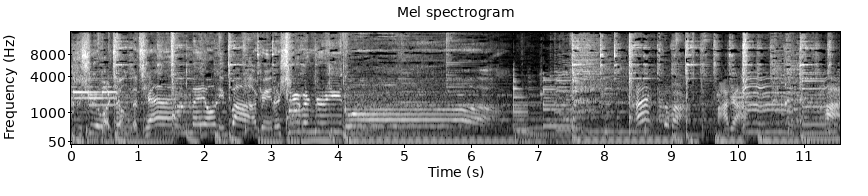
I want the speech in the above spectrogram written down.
可是我挣的钱没有你爸给的十分之一多。哎，哥们儿，拿去？嗨，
